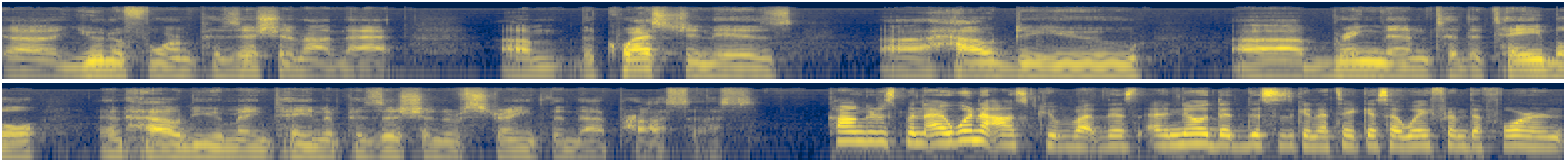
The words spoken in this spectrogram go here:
uh, uniform position on that. Um, the question is uh, how do you uh, bring them to the table and how do you maintain a position of strength in that process? Congressman, I want to ask you about this. I know that this is going to take us away from the foreign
